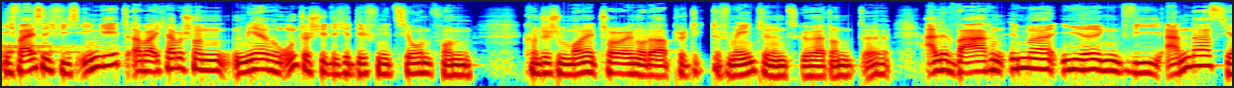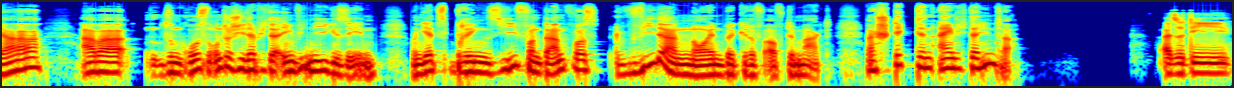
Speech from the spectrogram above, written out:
Ich weiß nicht, wie es Ihnen geht, aber ich habe schon mehrere unterschiedliche Definitionen von Condition Monitoring oder Predictive Maintenance gehört und äh, alle waren immer irgendwie anders, ja, aber so einen großen Unterschied habe ich da irgendwie nie gesehen. Und jetzt bringen Sie von Danfoss wieder einen neuen Begriff auf den Markt. Was steckt denn eigentlich dahinter? Also die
